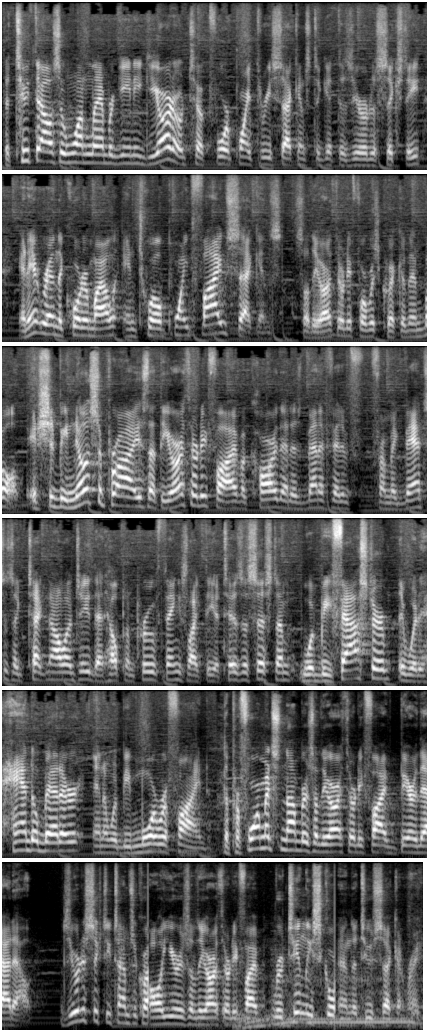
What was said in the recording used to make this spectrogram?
The 2001 Lamborghini Gallardo took 4.3 seconds to get to 0 to 60, and it ran the quarter mile in 12.5 seconds. So the R34 was quicker than both. It should be no surprise that the R35, a car that has benefited from advances in technology that helped improve things like the ATTESA system, would be faster, it would handle better, and it would be more refined. The performance numbers of the R35 bear that out. 0 to 60 times across all years of the R35, routinely scored in the 2 second rate.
